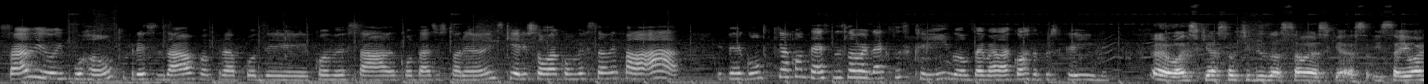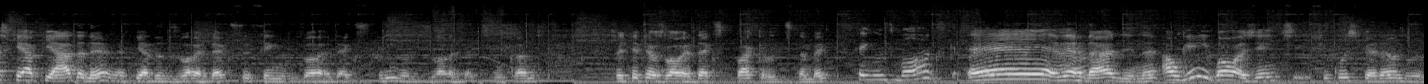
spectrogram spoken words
Sabe o empurrão que precisava pra poder a contar essa história antes? Que eles estão lá conversando e falam, ah, me pergunta o que acontece nos Lower Decks dos Klingons. Aí vai lá, corta pros Klingons. É, eu acho que essa utilização, acho que essa- isso aí eu acho que é a piada, né? É a piada dos Lower Decks. Você tem os Lower Decks Klingons, os Lower Decks Vulcanos. Você tem os Lower Decks Packlots também. Tem os Borgs. Que É, é verdade, né? Alguém igual a gente ficou esperando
